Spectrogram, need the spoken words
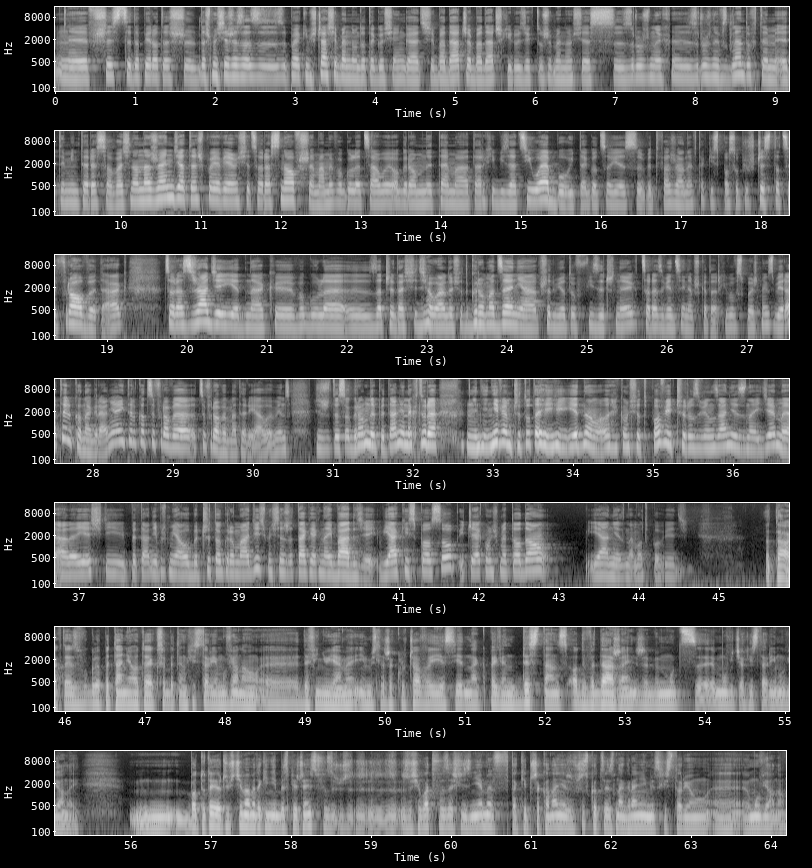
Yy, Wszyscy dopiero też, też myślę, że za, z, po jakimś czasie będą do tego sięgać badacze, badaczki, ludzie, którzy będą się z, z, różnych, z różnych względów tym, tym interesować. No, narzędzia też pojawiają się coraz nowsze. Mamy w ogóle cały ogromny temat archiwizacji webu i tego, co jest wytwarzane w taki sposób już czysto cyfrowy, tak? Coraz rzadziej jednak y, w ogóle y, zaczyna się działalność od gromadzenia przedmiotów fizycznych. Coraz więcej na przykład archiwów społecznych zbiera tylko nagrania i tylko cyfrowe, cyfrowe materiały, więc myślę, że to jest ogromne pytanie, na które nie, nie wiem, czy tutaj jedną jakąś odpowiedź, czy rozwiązanie znajdziemy, ale jeśli pytanie brzmiałoby, czy to gromadzić, myślę, że tak jak najbardziej. W jaki sposób i czy jakąś metodą? Ja nie znam odpowiedzi. No Tak, to jest w ogóle pytanie o to, jak sobie tę historię mówioną y, definiujemy, i myślę, że kluczowy jest jednak pewien dystans od wydarzeń, żeby móc y, mówić o historii mówionej. Mm, Bo tutaj oczywiście mamy takie niebezpieczeństwo, że, że, się łatwo ześlizniemy w takie przekonanie, że wszystko, co jest nagraniem, jest historią y, mówioną.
